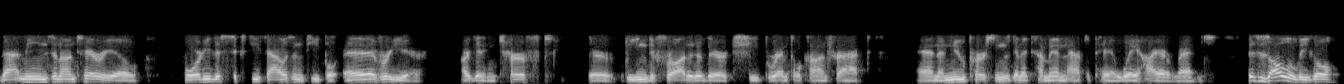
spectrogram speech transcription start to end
That means in Ontario, 40 to 60,000 people every year are getting turfed. They're being defrauded of their cheap rental contract, and a new person is going to come in and have to pay a way higher rent. This is all illegal.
